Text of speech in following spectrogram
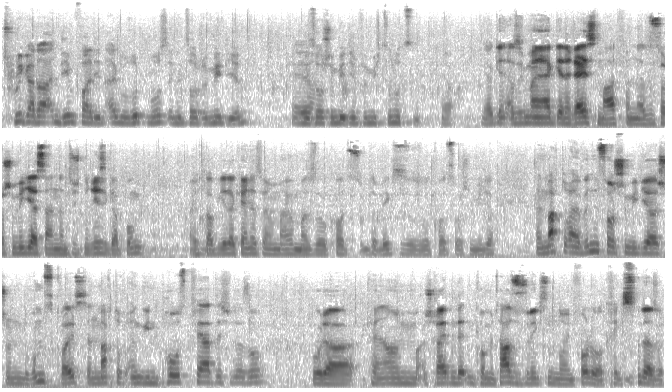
trigger da in dem Fall den Algorithmus in den Social Medien, um die Ja. Social Medien für mich zu nutzen. Ja, gen- also ich meine ja generell Smartphone, also Social Media ist dann natürlich ein riesiger Punkt. Ich glaube, jeder kennt das, wenn man einfach mal so kurz unterwegs ist oder so kurz Social Media. Dann mach doch, einfach, wenn du Social Media schon rumscrollst, dann mach doch irgendwie einen Post fertig oder so. Oder, keine Ahnung, schreib einen netten Kommentar, so dass du wenigstens einen neuen Follower kriegst oder so.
